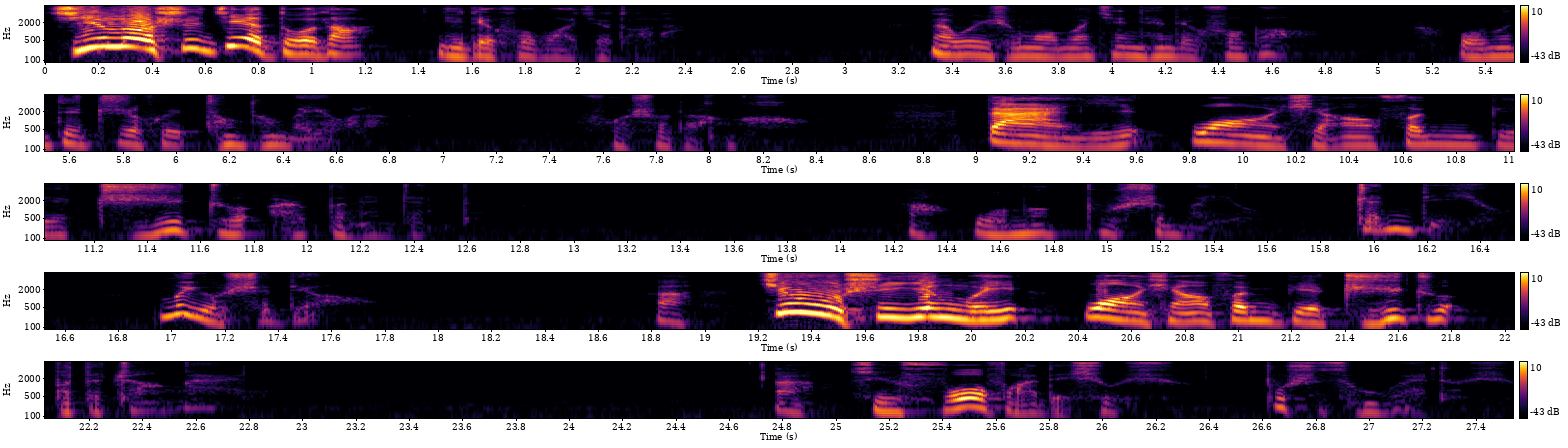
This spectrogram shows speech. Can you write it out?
极乐世界多大，你的福报就多大。那为什么我们今天的福报，我们的智慧通通没有了？佛说的很好。但以妄想分别执着而不能证得。啊，我们不是没有，真的有，没有失掉。啊，就是因为妄想分别执着不得障碍了。啊，所以佛法的修学不是从外头学。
